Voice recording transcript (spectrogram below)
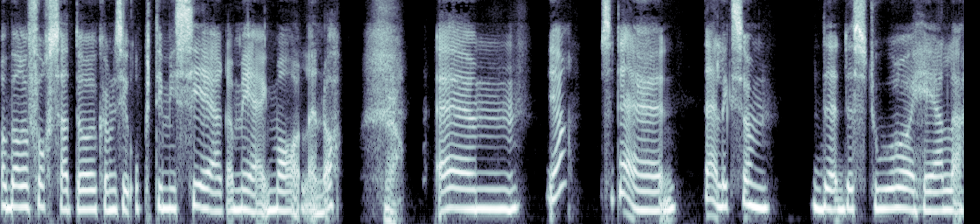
Og bare fortsette å kan vi si, optimisere meg, Malin, da. Ja. Um, ja, så det, det er liksom det, det store og hele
